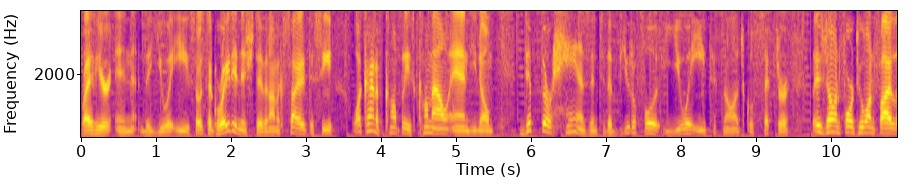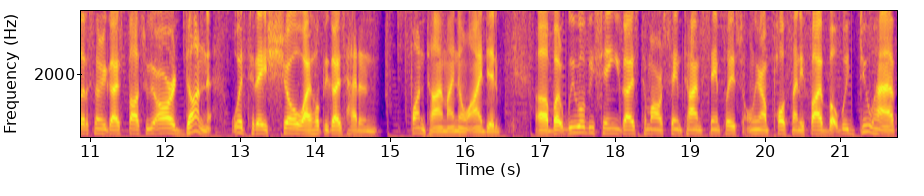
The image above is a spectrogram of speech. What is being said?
right here in the UAE. So it's a great initiative and I'm excited to see what kind of companies come out and, you know, dip their hands into the beautiful UAE technological sector. Ladies and gentlemen, 4215, let us know your guys' thoughts. We are done with today's show. I hope you guys had a fun time. I know I did. Uh, but we will be seeing you guys tomorrow, same time, same place, only on Pulse 95. But we do have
